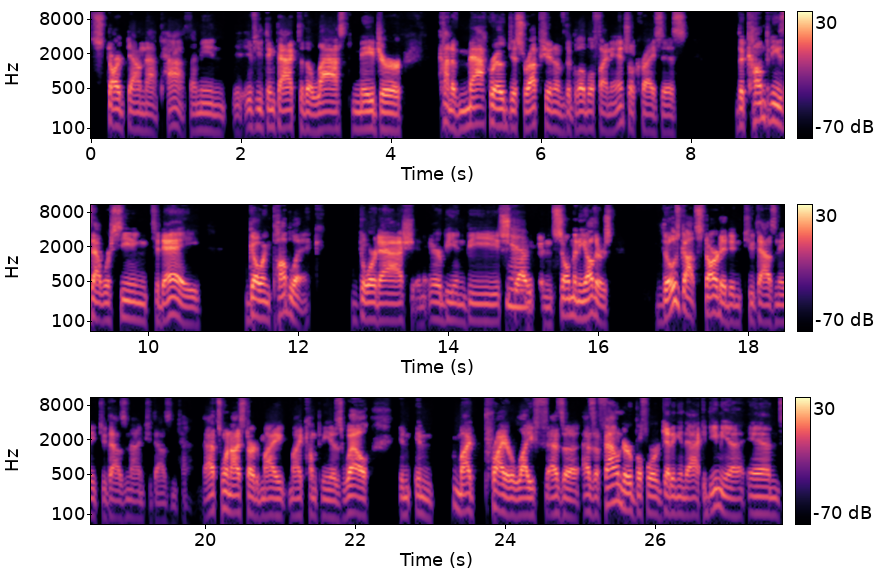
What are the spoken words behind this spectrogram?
start down that path. I mean, if you think back to the last major kind of macro disruption of the global financial crisis, the companies that we're seeing today going public, DoorDash and Airbnb, Stripe, yeah. and so many others, those got started in 2008, 2009, 2010. That's when I started my my company as well in in my prior life as a as a founder before getting into academia and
